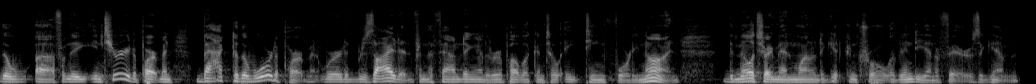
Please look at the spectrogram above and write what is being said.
the, uh, from the Interior Department back to the War Department, where it had resided from the founding of the Republic until 1849 the military men wanted to get control of Indian affairs again.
